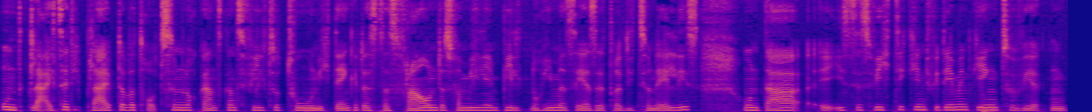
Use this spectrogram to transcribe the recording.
Und gleichzeitig bleibt aber trotzdem noch ganz, ganz viel zu tun. Ich denke, dass das Frauen, das Familienbild noch immer sehr, sehr traditionell ist. Und da ist es wichtig, für dem entgegenzuwirken.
